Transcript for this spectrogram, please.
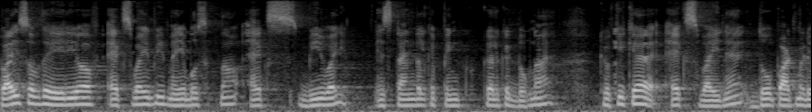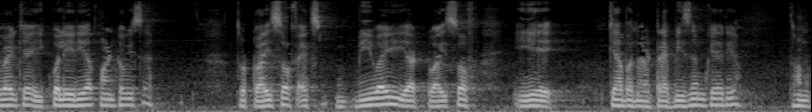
twice of the area of X Y B मैं ये बोल सकता हूँ एक्स बी वाई इस ट्राइंगल के पिंक कलर के डुगना है, क्योंकि क्या है एक्स वाई ने दो पार्ट में डिवाइड किया equal area point of view से। तो twice of X B Y या ट्वाइस ऑफ़ ये क्या बना ट्रेपिज्म का एरिया तो हम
